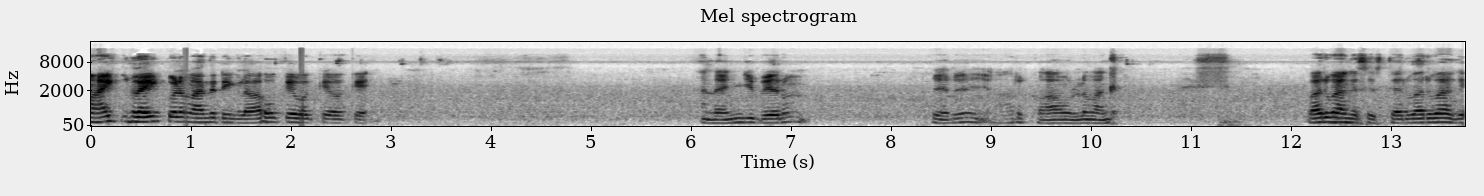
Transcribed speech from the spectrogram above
மைக் லைக் போட மறந்துட்டீங்களா? ஓகே ஓகே ஓகே அந்த அஞ்சு பேரும் பேர் யாருக்கா உள்ள வாங்க. வருவாங்க சிஸ்டர் வருவாங்க.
